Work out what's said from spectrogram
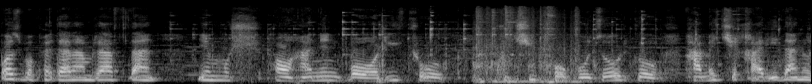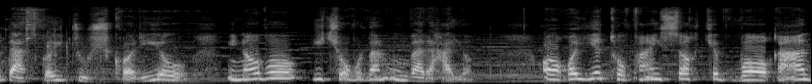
باز با پدرم رفتن. یه مش آهن باریک و کوچیک و بزرگ و همه چی خریدن و دستگاه جوشکاری و اینا و هیچ آوردن اون ور حیات آقا یه تفنگ ساخت که واقعا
